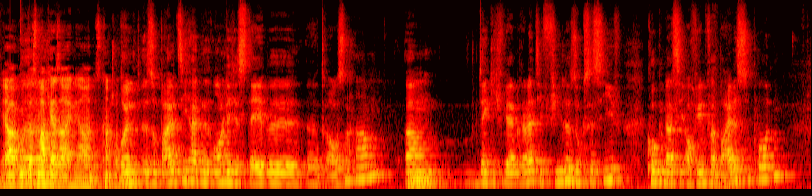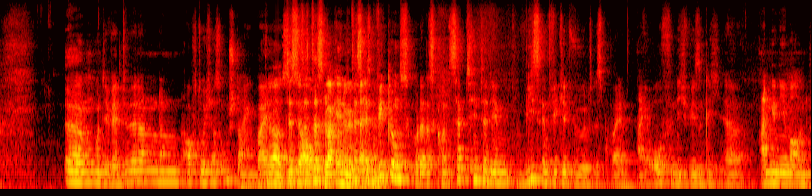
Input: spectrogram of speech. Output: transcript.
Ja, gut, das Äh, mag ja sein, ja, das kann schon sein. Und äh, sobald sie halt eine ordentliche Stable äh, draußen haben, ähm, Mhm. Denke ich, werden relativ viele sukzessiv gucken, dass sie auf jeden Fall beides supporten. Ähm, und eventuell dann, dann auch durchaus umsteigen. Weil Ja, es ist ja das, das. Entwicklungs- oder das Konzept hinter dem, wie es entwickelt wird, ist bei I.O. finde ich wesentlich äh, angenehmer und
